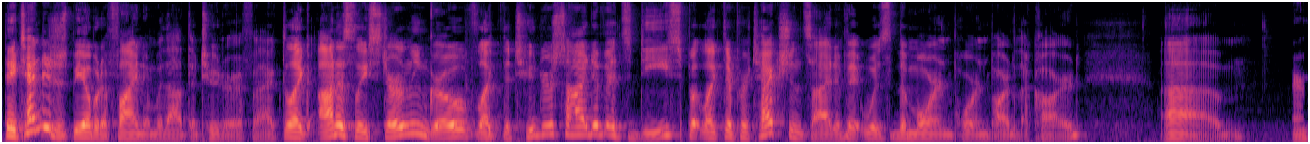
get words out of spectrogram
They tend to just be able to find them without the tutor effect. Like honestly, Sterling Grove, like the tutor side of it's decent, but like the protection side of it was the more important part of the card. Um, Sure.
